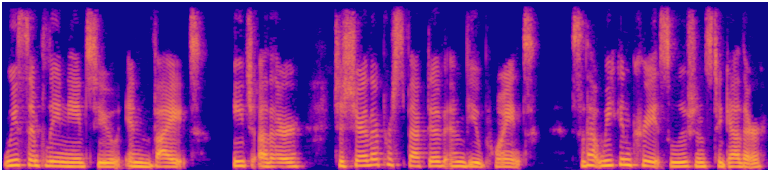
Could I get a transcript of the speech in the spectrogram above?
We simply need to invite each other to share their perspective and viewpoint so that we can create solutions together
